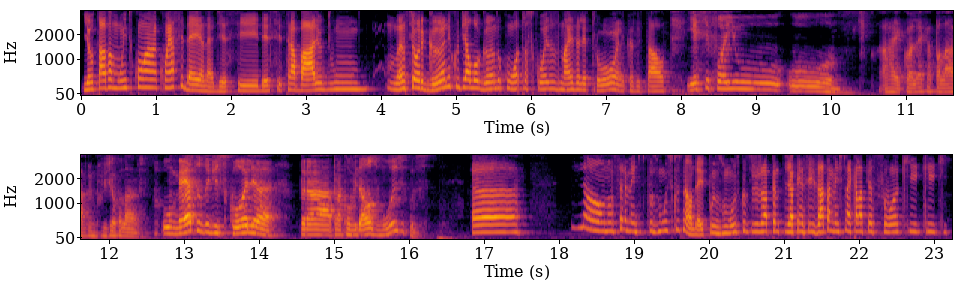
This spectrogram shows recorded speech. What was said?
E eu tava muito com, a, com essa ideia, né? Desse, desse trabalho de um, um lance orgânico dialogando com outras coisas mais eletrônicas e tal. E esse foi o. o... Ai, qual é que é a palavra? Me fugiu a palavra. O método de escolha para convidar os músicos? Uh, não, não necessariamente pros músicos, não. Daí pros músicos eu já, já pensei exatamente naquela pessoa que, que, que,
